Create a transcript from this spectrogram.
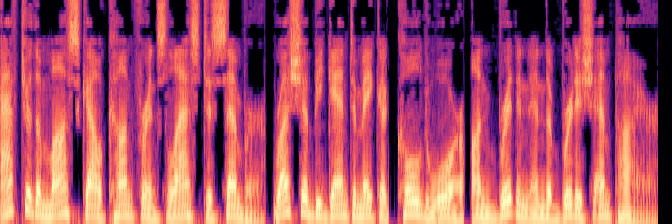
after the Moscow Conference last December, Russia began to make a «Cold War» on Britain and the British Empire.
